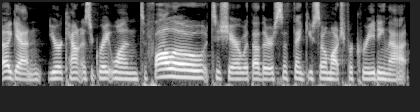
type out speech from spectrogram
again, your account is a great one to follow to share with others. So thank you so much for creating that.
